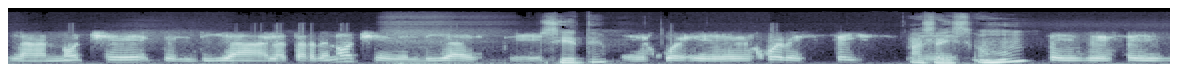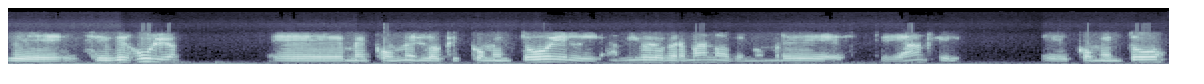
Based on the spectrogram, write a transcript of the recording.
la noche del día la tarde noche del día este ¿Siete? eh, jue- eh, jueves 6 A seis. Ujú. 6 de 6 de 6 de julio eh, me come- lo que comentó el amigo de mi hermano de nombre este Ángel eh, comentó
